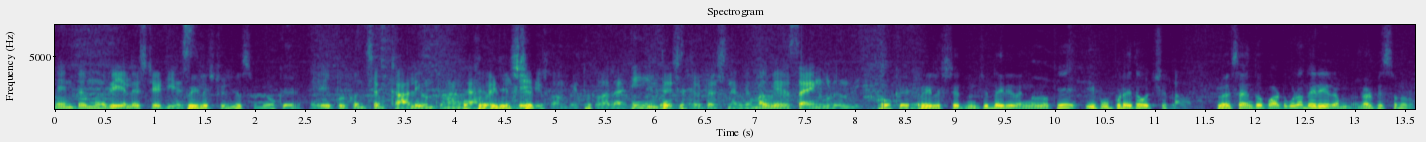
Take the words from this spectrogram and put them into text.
మేము ఇంతకుముందు రియల్ ఎస్టేట్ చేస్తాం రియల్ ఎస్టేట్ చేస్తుండే ఓకే ఇప్పుడు కొంచెం ఖాళీ ఉంటున్నాం కాబట్టి డైరీ ఫామ్ పెట్టుకోవాలని ఇంట్రెస్ట్ తోటి వచ్చినాం మాకు వ్యవసాయం కూడా ఉంది. ఓకే రియల్ ఎస్టేట్ నుంచి డైరీ రంగంలోకి ఇప్పుడు ఇప్పుడైతే వచ్చారు వ్యవసాయంతో పాటు కూడా డైరీ నడిపిస్తున్నారు.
